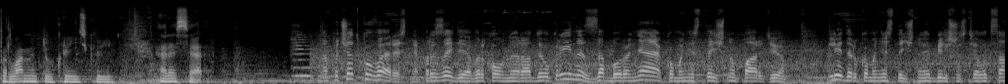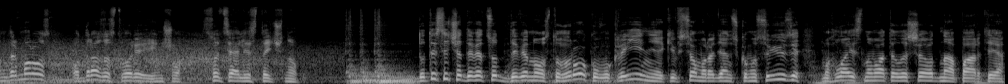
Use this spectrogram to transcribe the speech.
парламенту Української РСР. На початку вересня президія Верховної Ради України забороняє комуністичну партію. Лідер комуністичної більшості Олександр Мороз одразу створює іншу соціалістичну. До 1990 року в Україні, як і всьому радянському союзі, могла існувати лише одна партія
